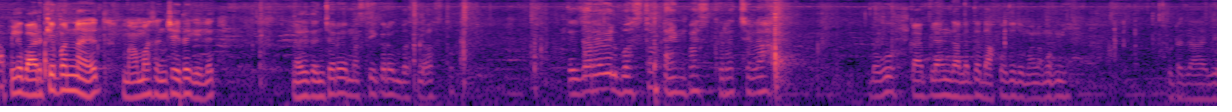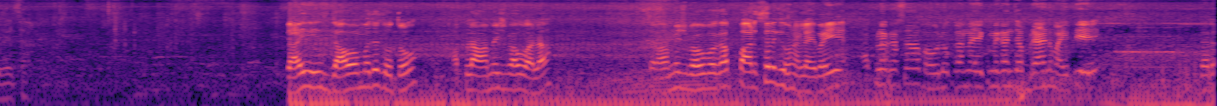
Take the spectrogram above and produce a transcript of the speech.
आपले बारके पण नाहीत मामा संच्या इथे गेलेत. नाही त्यांच्यावर मस्ती करत बसलो असतो. तर जरा वेळ बसतो टाईमपास करत चला. बघू काय प्लॅन झाला तर दाखवतो तुम्हाला मग मी. कुठं जायला बिवायचा काही गावामध्येच होतो. आपला आमेश भाऊ आला. तर आमेश भाऊ बघा पार्सल घेऊन आला आहे बाई. आपला कसा भाऊ लोकांना एकमेकांचा ब्रँड माहिती आहे. तर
